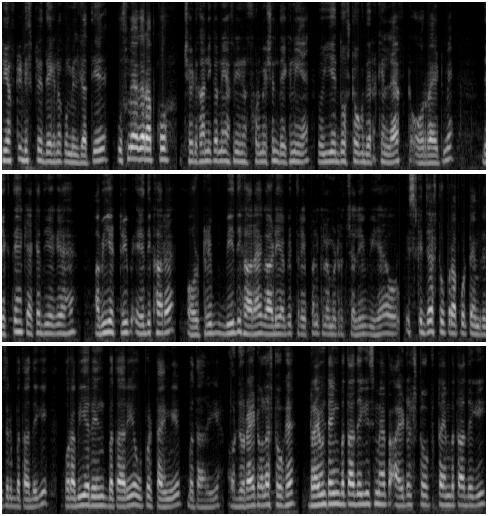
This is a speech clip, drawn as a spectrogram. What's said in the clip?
टी डिस्प्ले देखने को मिल जाती है। उसमें अगर आपको छेड़खानी करनी है फिर इन्फॉर्मेशन देखनी है तो ये दो स्टॉक दे रखे हैं लेफ़्ट और राइट में। देखते हैं क्या क्या दिया गया है। अभी ये ट्रिप ए दिखा रहा है और ट्रिप बी दिखा रहा है। गाड़ी अभी तिरपन किलोमीटर चली हुई है और इसके जस्ट ऊपर आपको टेम्परेचर बता देगी और अभी ये रेंज बता रही है, ऊपर टाइम ये बता रही है। और जो राइट वाला स्टॉक है ड्राइविंग टाइम बता देगी, इसमें आप आइडल स्टॉप टाइम बता देगी।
